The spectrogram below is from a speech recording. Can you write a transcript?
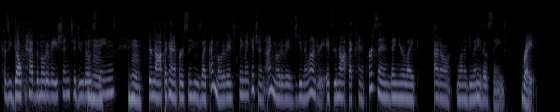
because you don't have the motivation to do those Mhm. things Mhm. you're not the kind of person who's like i'm motivated to clean my kitchen i'm motivated to do my laundry if you're not that kind of person then you're like i don't want to do any of those things right.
